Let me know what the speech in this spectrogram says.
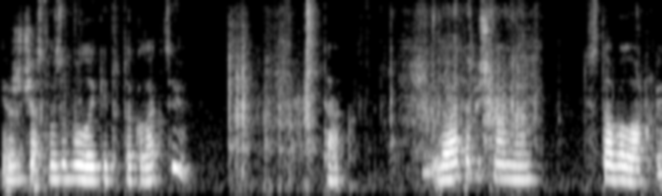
Я вже чесно забула, які тут колекції. Так, давайте почнемо з таболапки.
